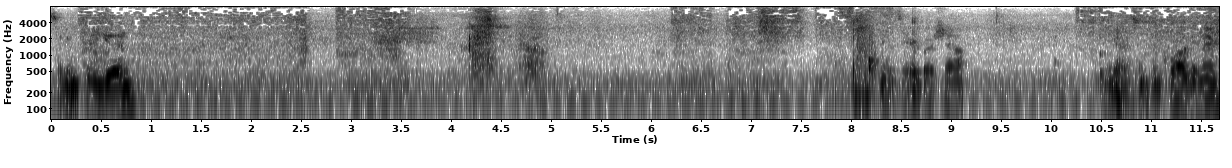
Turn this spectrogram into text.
It's looking pretty good. Let's airbrush out. We something clogging there.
